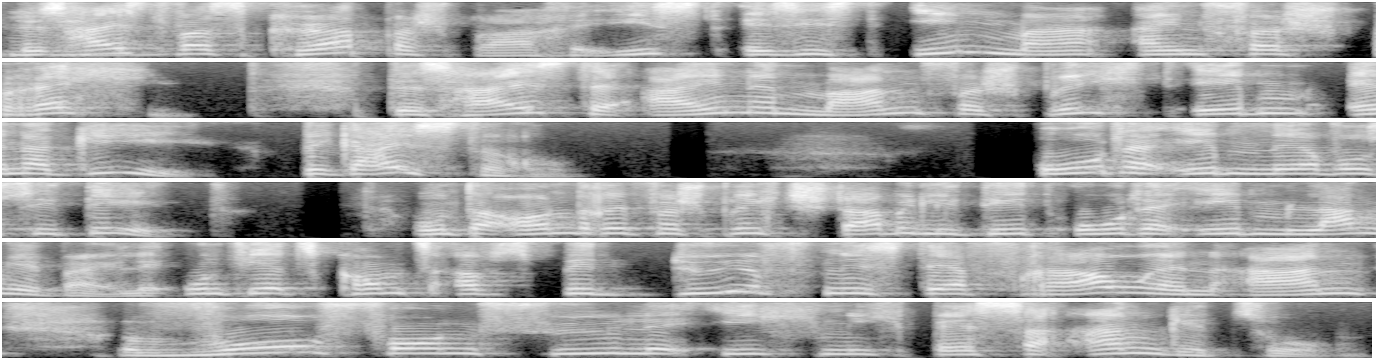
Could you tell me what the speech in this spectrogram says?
Das mhm. heißt, was Körpersprache ist, es ist immer ein Versprechen. Das heißt, der eine Mann verspricht eben Energie, Begeisterung oder eben Nervosität. Und der andere verspricht Stabilität oder eben Langeweile. Und jetzt kommt es aufs Bedürfnis der Frauen an. Wovon fühle ich mich besser angezogen?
